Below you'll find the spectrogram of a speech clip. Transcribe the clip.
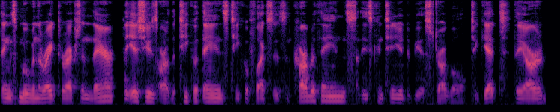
things move in the right direction there. The issues are the Tecothanes, Tecoflexes, and Carbothanes. These continue to be a struggle to get. They are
